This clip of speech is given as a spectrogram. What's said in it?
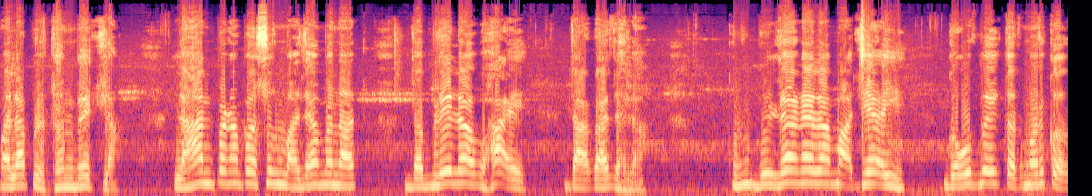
मला प्रथम भेटला. लहानपणापासून माझ्या मनात दबलेला व्हाय जागा झाला. बुलढाण्याला माझी आई गौरबाई करमरकर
